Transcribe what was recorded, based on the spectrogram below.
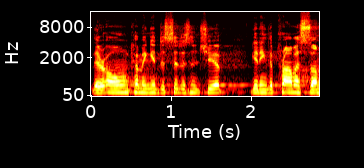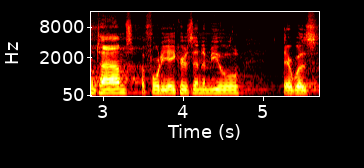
their own, coming into citizenship, getting the promise sometimes of 40 acres and a mule, there was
